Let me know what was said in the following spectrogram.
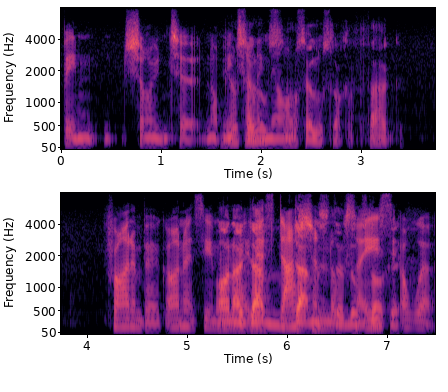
been shown to not He be also telling looks the also looks like a thug. Frydenberg, I don't see him. Oh, no. Dutton- Dutton looks, looks he's, like a- oh, well,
